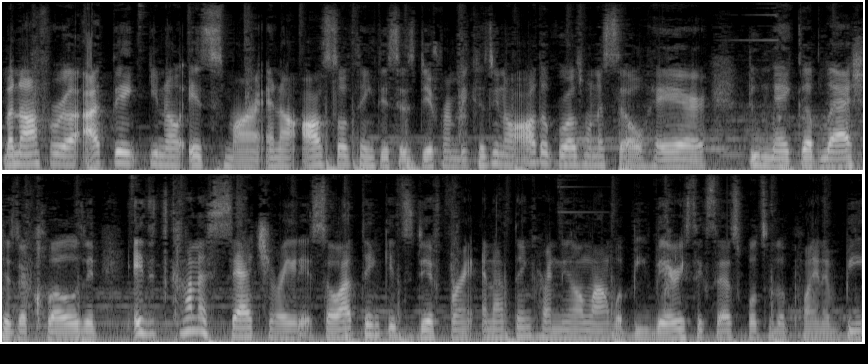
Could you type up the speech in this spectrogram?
But not for real, I think, you know, it's smart. And I also think this is different because, you know, all the girls want to sell hair, do makeup, lashes, or clothes. And it's kind of saturated. So I think it's different. And I think her nail line would be very successful to the point of being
